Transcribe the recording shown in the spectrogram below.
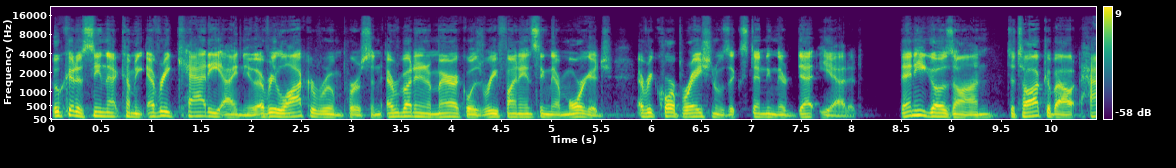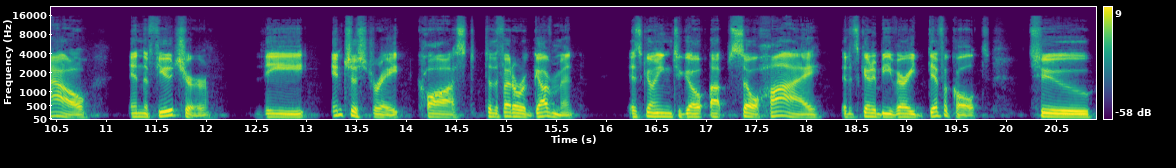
Who could have seen that coming? Every caddy I knew, every locker room person, everybody in America was refinancing their mortgage. Every corporation was extending their debt, he added. Then he goes on to talk about how in the future, the interest rate cost to the federal government is going to go up so high that it's going to be very difficult to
